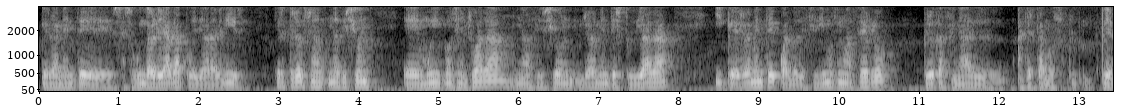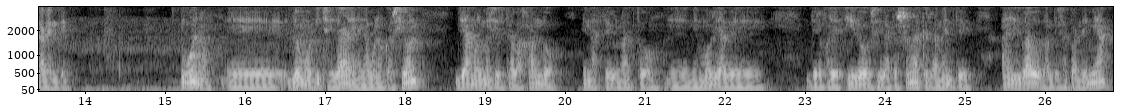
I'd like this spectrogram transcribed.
que realmente esa segunda oleada puede llegar a venir. Entonces creo que es una, decisión eh, muy consensuada, una decisión realmente estudiada y que realmente cuando decidimos no hacerlo, creo que al final acertamos plenamente. Bueno, eh, lo hemos dicho ya en alguna ocasión, llevamos meses trabajando en hacer un acto en memoria de, los fallecidos y las personas que realmente han ayudado durante esa pandemia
